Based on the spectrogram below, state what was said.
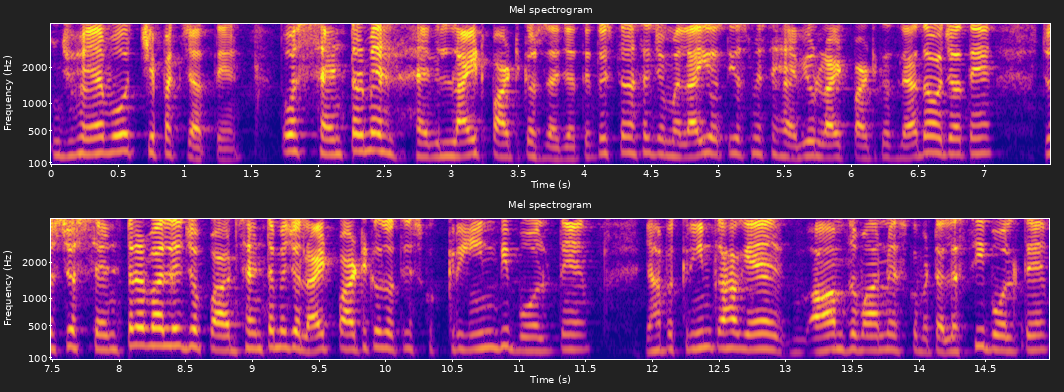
जो है वो चिपक जाते हैं। तो सेंटर में हैवी लाइट पार्टिकल्स रह जाते हैं। तो इस तरह से जो मलाई होती है, उसमें से हैवी और लाइट पार्टिकल्स ज़्यादा हो जाते हैं। जो जो सेंटर वाले जो सेंटर में जो लाइट पार्टिकल्स होते हैं, इसको क्रीम भी बोलते हैं। यहाँ पे क्रीम कहा गया है, आम ज़ुबान में इसको बेटा लस्सी बोलते हैं।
